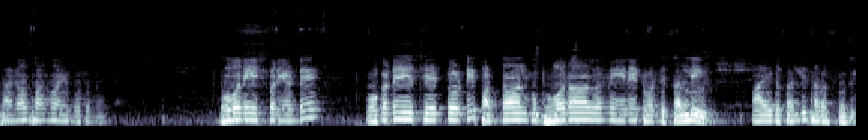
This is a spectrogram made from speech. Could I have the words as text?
సగం సగం అయిపోతున్నాయి. భువనేశ్వరి అంటే ఒకటే చేతితోటి పద్నాలుగు భువనాలను అయినటువంటి తల్లి ఆ యొక్క తల్లి సరస్వతి.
